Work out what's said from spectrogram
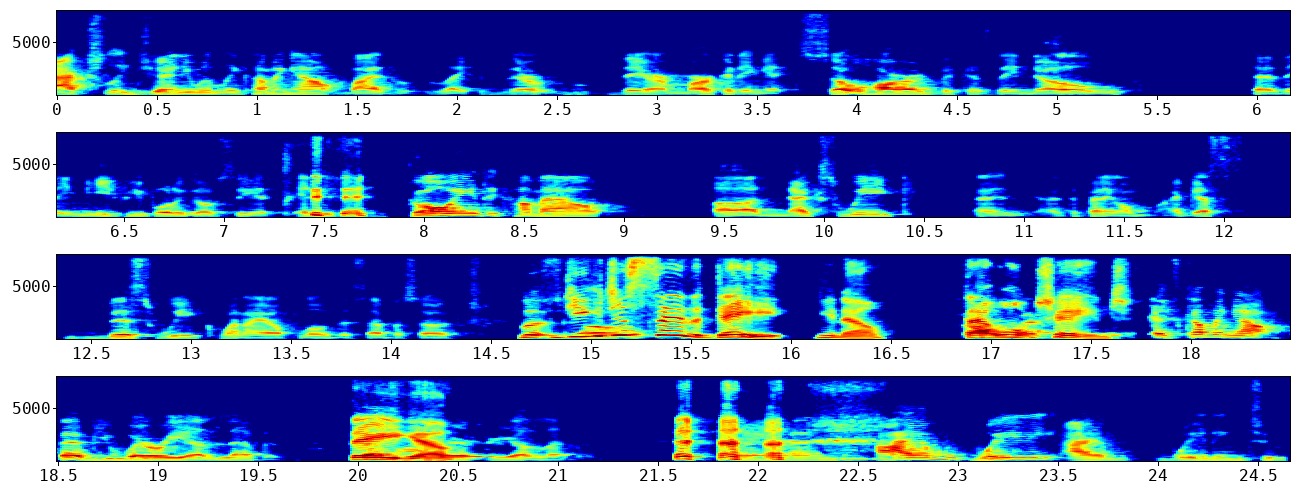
actually genuinely coming out by like they're they are marketing it so hard because they know that they need people to go see it. It is going to come out uh, next week, and uh, depending on, I guess, this week when I upload this episode. but you can just say the date, you know, that Oh, won't change. It's coming out February 11th. There you go. February 11th. and I am waiting. I am waiting to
